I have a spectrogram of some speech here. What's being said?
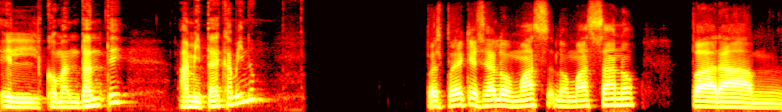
el comandante a mitad de camino? Pues puede que sea lo más, lo más sano para, mm,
